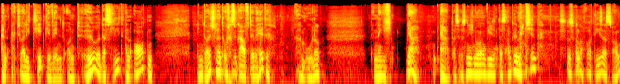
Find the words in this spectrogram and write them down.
an Aktualität gewinnt und höre das Lied an Orten in Deutschland oder sogar auf der Welt am Urlaub. Dann denke ich, ja, ja, das ist nicht nur irgendwie das Ampelmännchen, sondern auch dieser Song.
